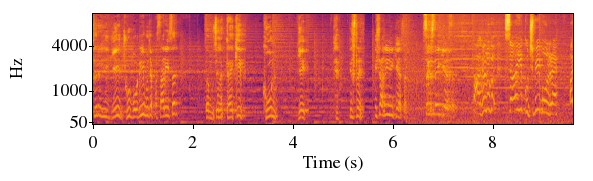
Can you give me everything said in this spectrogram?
सर ये झूठ बोल रही है मुझे फंसा रही है सर। सर मुझे लगता है कि खून ये इसने ईशानी नहीं किया सर। सर इसने किया सर। पागल हो गए। सर ये कुछ भी बोल रहा है। और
